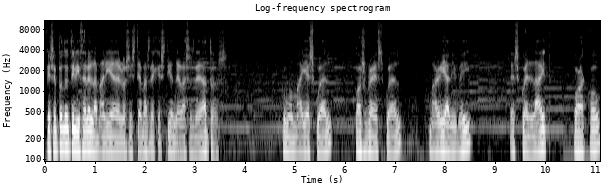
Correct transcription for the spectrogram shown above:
que se puede utilizar en la mayoría de los sistemas de gestión de bases de datos, como MySQL, PostgreSQL, MariaDB, SQLite, Oracle,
